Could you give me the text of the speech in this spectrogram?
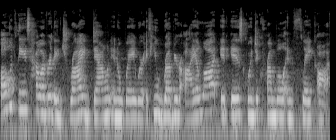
All of these, however, they dry down in a way where if you rub your eye a lot, it is going to crumble and flake off.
